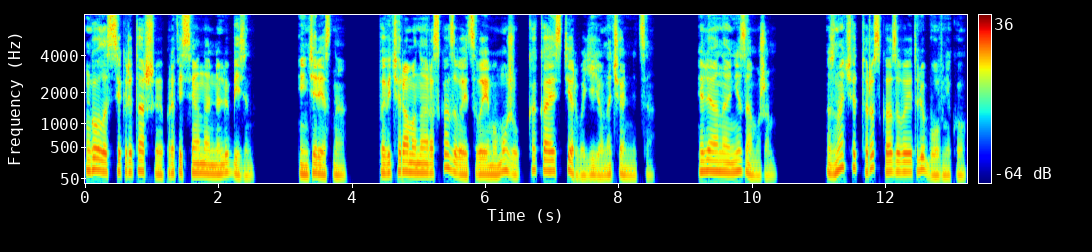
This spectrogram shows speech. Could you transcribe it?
Голос секретарши профессионально любезен. Интересно, по вечерам она рассказывает своему мужу, какая стерва ее начальница. Или она не замужем? Значит, рассказывает любовнику.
